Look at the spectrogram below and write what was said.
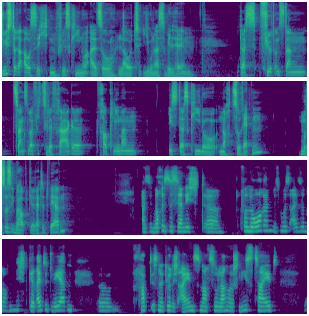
Düstere Aussichten fürs Kino, also laut Jonas Wilhelm. Das führt uns dann zwangsläufig zu der Frage, Frau Klemann, ist das Kino noch zu retten? Muss es überhaupt gerettet werden? Also noch ist es ja nicht äh, verloren. Es muss also noch nicht gerettet werden. Äh, Fakt ist natürlich eins, nach so langer Schließzeit, äh,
